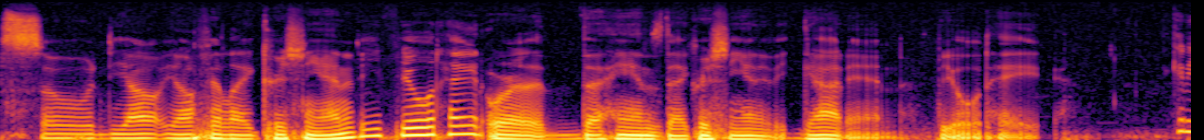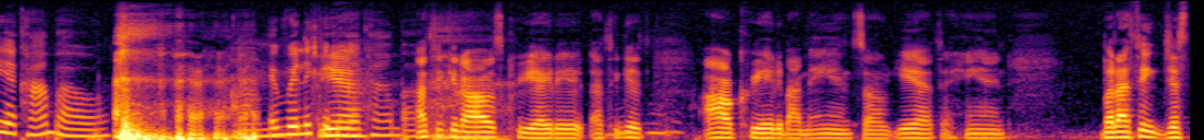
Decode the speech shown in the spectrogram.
So do y'all y'all feel like Christianity fueled hate, or the hands that Christianity got in fueled hate? It could be a combo. Um, It really could yeah, be a combo. I think it all was created. I think it's all created by man. So yeah, the hand. But I think just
